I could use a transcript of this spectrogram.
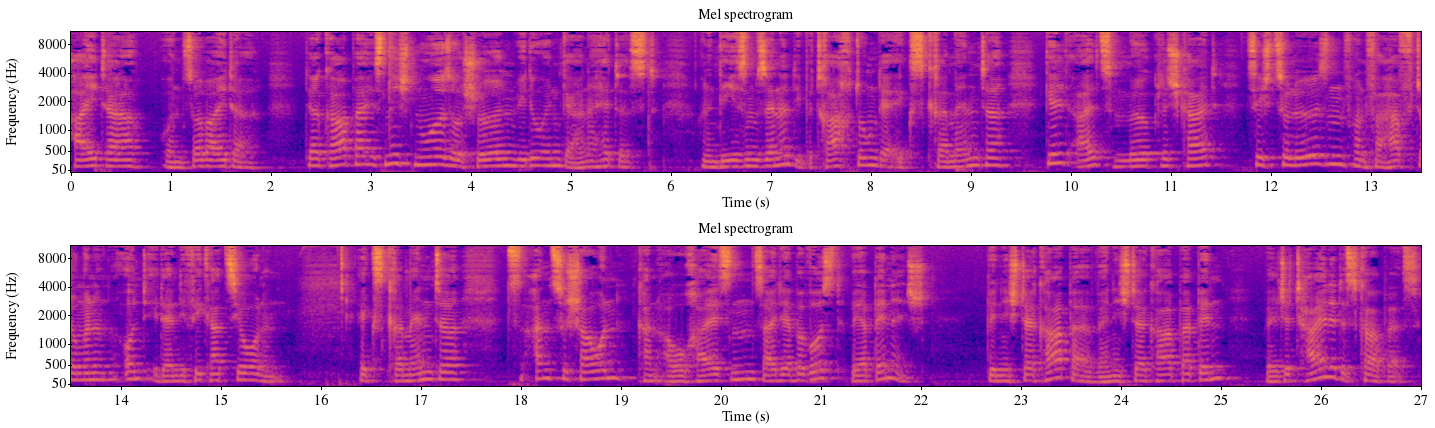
Eiter und so weiter. Der Körper ist nicht nur so schön, wie du ihn gerne hättest. Und in diesem Sinne, die Betrachtung der Exkremente gilt als Möglichkeit, sich zu lösen von Verhaftungen und Identifikationen. Exkremente anzuschauen kann auch heißen, sei dir bewusst, wer bin ich? Bin ich der Körper? Wenn ich der Körper bin, welche Teile des Körpers?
